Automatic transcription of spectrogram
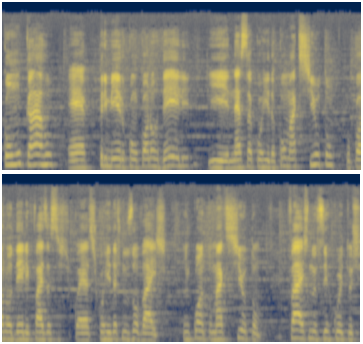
com um carro, é, primeiro com o Conor Daly e nessa corrida com o Max Chilton. O Conor Daly faz essas, essas corridas nos ovais, enquanto o Max Chilton faz nos circuitos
